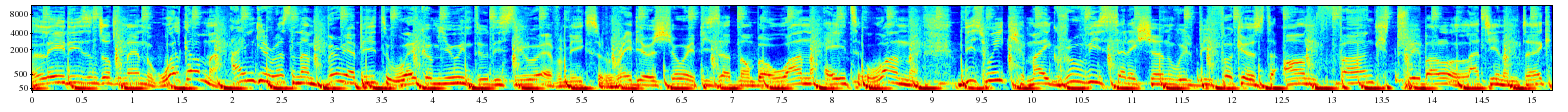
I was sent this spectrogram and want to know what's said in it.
Ladies and gentlemen, welcome! I'm Everest and I'm very happy to welcome you into this new Evermix radio show episode number 181. This week, my groovy selection will be focused on funk, tribal, Latin and tech,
